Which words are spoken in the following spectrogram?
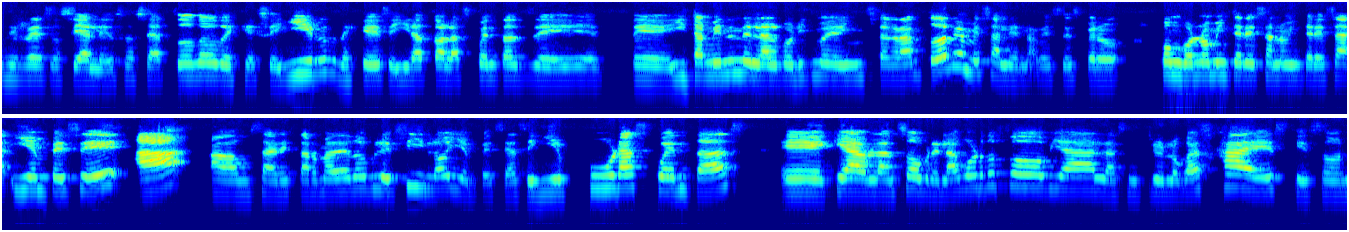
mis redes sociales, o sea, todo dejé seguir, dejé de seguir a todas las cuentas de, y también en el algoritmo de Instagram, todavía me salen a veces, pero pongo no me interesa, no me interesa, y empecé a, a usar esta arma de doble filo y empecé a seguir puras cuentas eh, que hablan sobre la gordofobia, las nutriólogas JAES, que son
